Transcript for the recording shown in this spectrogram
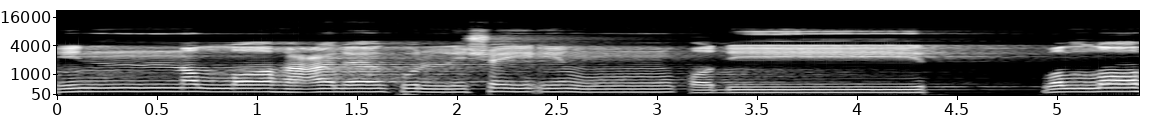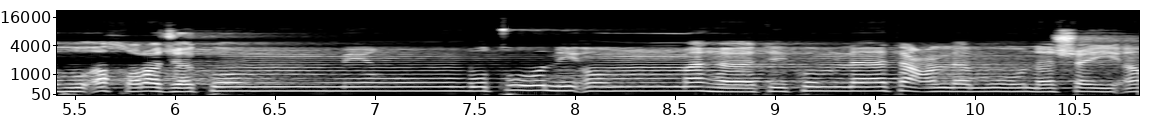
إن الله على كل شيء قدير. والله أخرجكم من بطون أمهاتكم لا تعلمون شيئا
